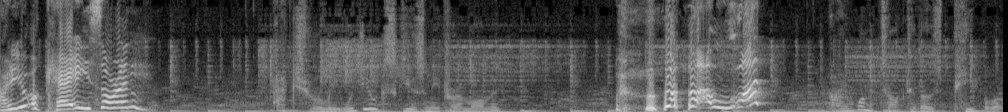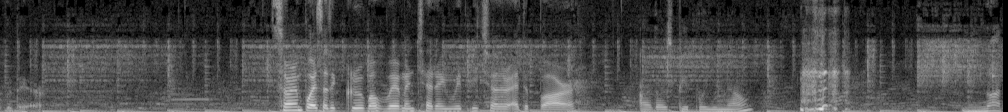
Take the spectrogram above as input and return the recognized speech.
Are you okay, Soren? Actually, would you excuse me for a moment? what? I want to talk to those people over there. Soren points at a group of women chatting with each other at the bar. Are those people you know? Not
